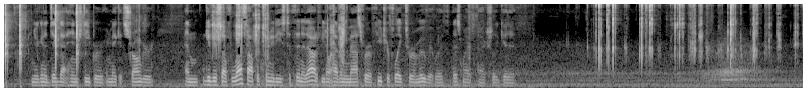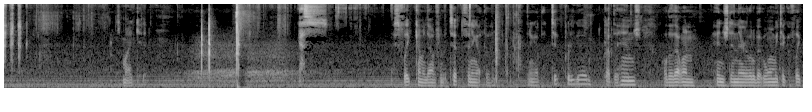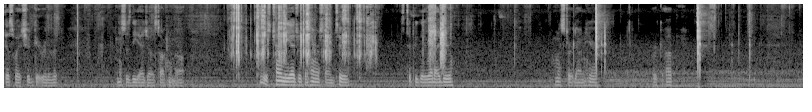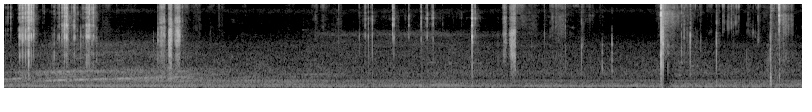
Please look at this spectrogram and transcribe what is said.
and you're going to dig that hinge deeper and make it stronger and give yourself less opportunities to thin it out if you don't have any mass for a future flake to remove it with. This might actually get it. This might get it. Yes. Nice flake coming down from the tip, thinning out the got the tip pretty good. Got the hinge, although that one hinged in there a little bit, but when we take a flake this way, it should get rid of it. And this is the edge I was talking about. I just turn the edge with the hammerstone too. It's typically what I do. I'm gonna start down here, work up.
